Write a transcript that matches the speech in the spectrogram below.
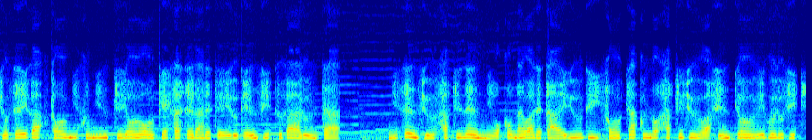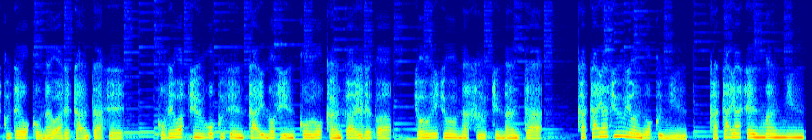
女性が不当に不妊治療を受けさせられている現実があるんだ。2018年に行われた IUD 装着の80は新疆ウイグル自治区で行われたんだぜ。これは中国全体の人口を考えれば、超異常な数値なんだ。片や14億人、片や1000万人。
